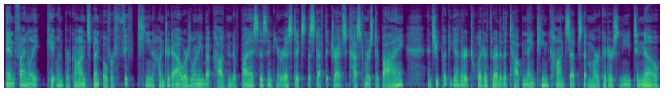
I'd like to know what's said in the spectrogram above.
And finally, Katelyn Bourgoin spent over 1,500 hours learning about cognitive biases and heuristics, the stuff that drives customers to buy. And she put together a Twitter thread of the top 19 concepts that marketers need to know.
